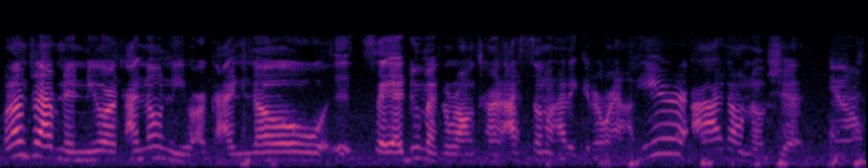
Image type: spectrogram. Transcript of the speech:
when I'm driving in New York, I know New York. I know. It, say I do make a wrong turn, I still know how to get around. Here, I don't know shit. You know.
